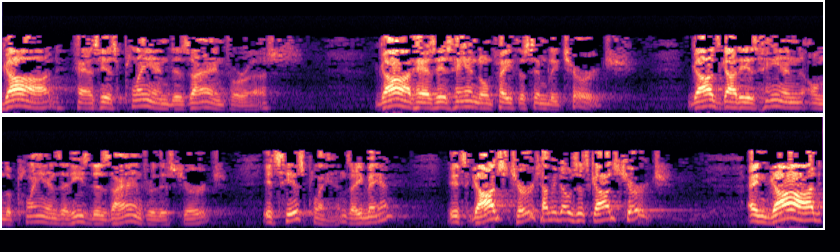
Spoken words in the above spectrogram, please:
God has His plan designed for us. God has His hand on Faith Assembly Church. God's got His hand on the plans that He's designed for this church. It's His plans. Amen. It's God's church. How many knows it's God's church? And God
